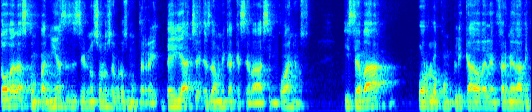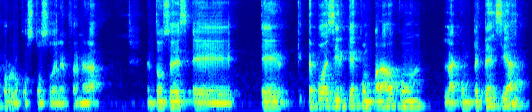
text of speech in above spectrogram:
todas las compañías, es decir, no solo Seguros Monterrey, VIH es la única que se va a cinco años y se va por lo complicado de la enfermedad y por lo costoso de la enfermedad. Entonces, eh, eh, te puedo decir que comparado con la competencia,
